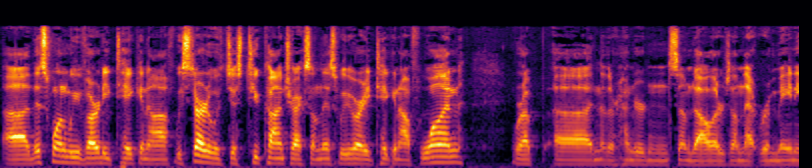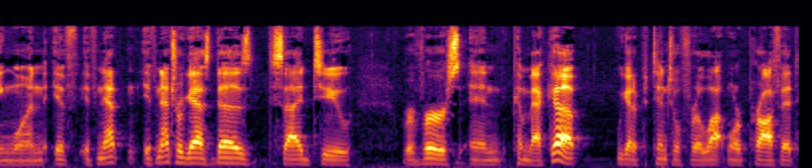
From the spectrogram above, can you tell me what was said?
Uh, this one we've already taken off. We started with just two contracts on this. We've already taken off one. We're up uh, another hundred and some dollars on that remaining one. If if nat if natural gas does decide to reverse and come back up, we got a potential for a lot more profit.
